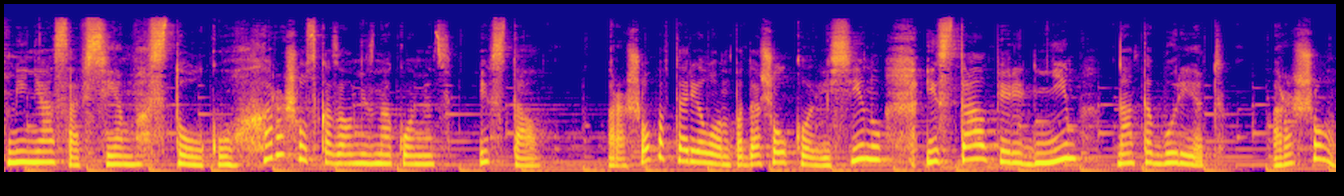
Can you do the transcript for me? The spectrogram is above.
меня совсем с толку. Хорошо, сказал незнакомец и встал. Хорошо, повторил он, подошел к клавесину и стал перед ним на табурет. Хорошо,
